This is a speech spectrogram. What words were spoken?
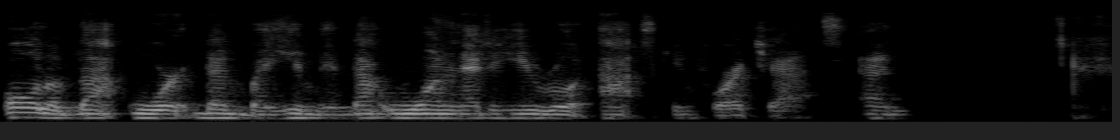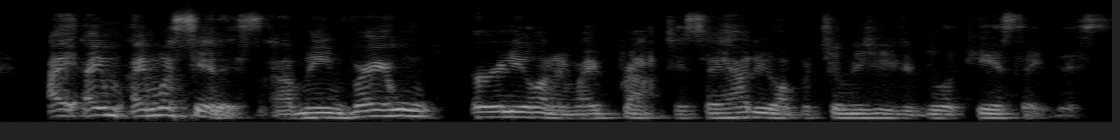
all of that work done by him in that one letter he wrote asking for a chance. And I, I, I must say this. I mean, very early on in my practice, I had the opportunity to do a case like this,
